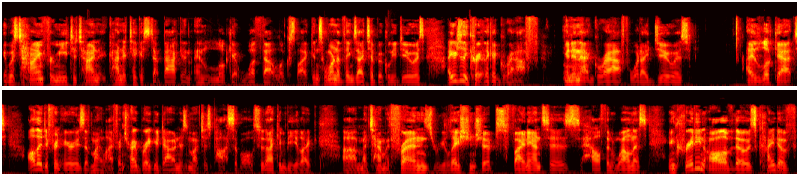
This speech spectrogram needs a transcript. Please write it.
it was time for me to kind of, kind of take a step back and, and look at what that looks like. And so one of the things I typically do is I usually create like a graph. And in that graph, what I do is I look at all the different areas of my life and try to break it down as much as possible. So that can be like uh, my time with friends, relationships, finances, health and wellness, and creating all of those kind of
